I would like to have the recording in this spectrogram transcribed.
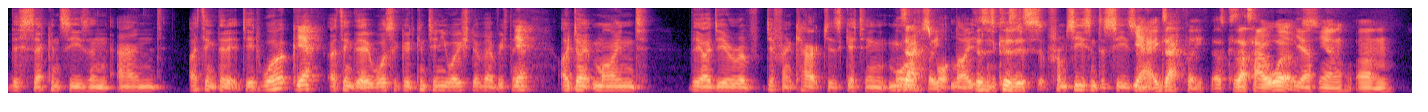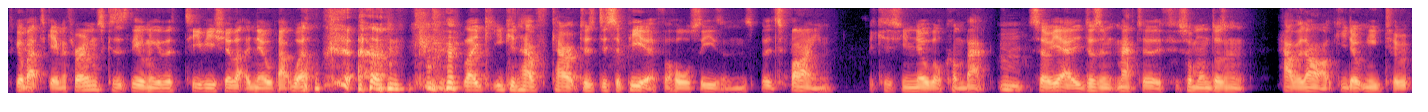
this second season and I think that it did work. Yeah. I think that it was a good continuation of everything. Yeah. I don't mind the idea of different characters getting more Exactly. of a spotlight 'Cause- 'cause it's- from season to season. yeah, exactly. That's because that's how it works. Yeah. You know, um, to go back to Game of Thrones because it's the only other TV show that I know that well. um, like you can have characters disappear for whole seasons, but it's fine because you know they'll come back. Mm. So yeah, it doesn't matter if someone doesn't have an arc. You don't need to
